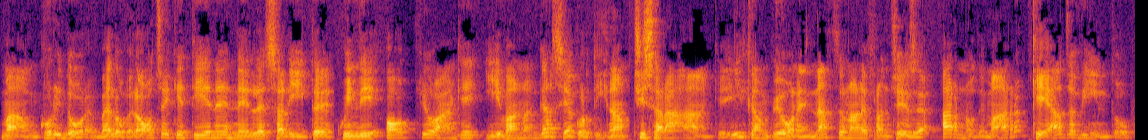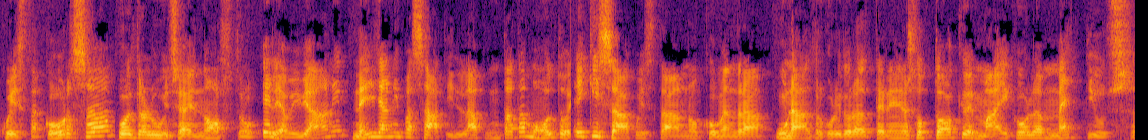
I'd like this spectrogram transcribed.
ma ha un corridore bello veloce che tiene nelle salite, quindi occhio anche Ivan Garcia Cortina. Ci sarà anche il campione nazionale francese Arnaud Demar, che ha già vinto questa corsa, oltre a lui c'è il nostro Elia Viviani, negli anni passati l'ha puntata molto e chissà quest'anno come andrà. Un altro corridore da tenere sott'occhio è Michael Matthews.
